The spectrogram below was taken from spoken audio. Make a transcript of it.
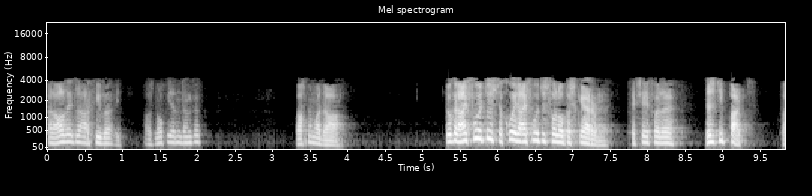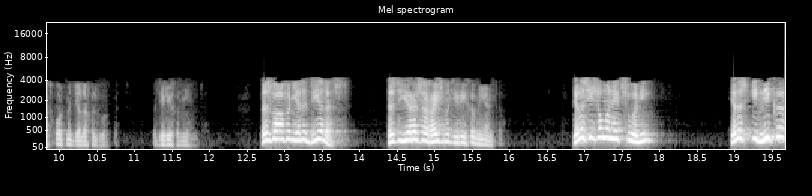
Gaan altyd hulle argiewe uit. Daar's nog een dink ek. Wag net maar daar. Toe ek daai foto's, ek gooi daai foto's vol op 'n skerm. Ek sê vir hulle, dis die pad wat God met julle geloop het met hierdie gemeente. Dis waarvan julle deel is. Dis die Here se reis met hierdie gemeente. Julle is nie sommer net so nie. Julle is unieke,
